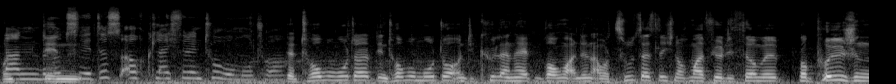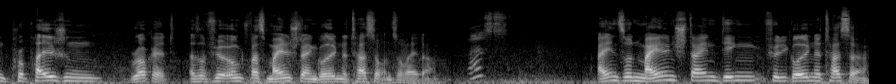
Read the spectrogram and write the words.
Und Dann benutzen den, wir das auch gleich für den Turbomotor. der Turbomotor, den Turbomotor und die Kühleinheiten brauchen wir dann aber zusätzlich nochmal für die Thermal Propulsion, Propulsion Rocket. Also für irgendwas Meilenstein, goldene Tasse und so weiter. Was? Ein so ein Meilenstein-Ding für die goldene Tasse.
